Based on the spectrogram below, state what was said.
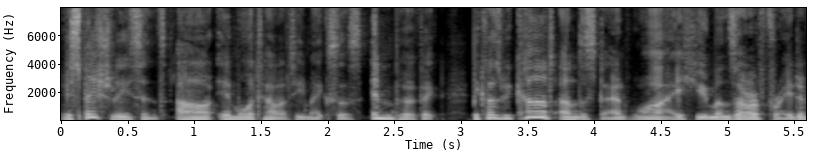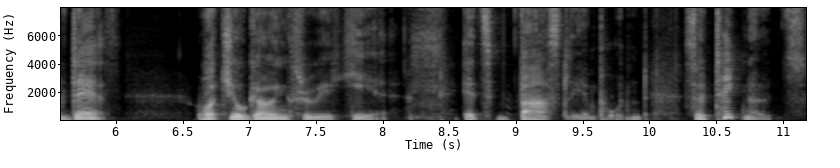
especially since our immortality makes us imperfect because we can't understand why humans are afraid of death. What you're going through here, it's vastly important. So take notes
